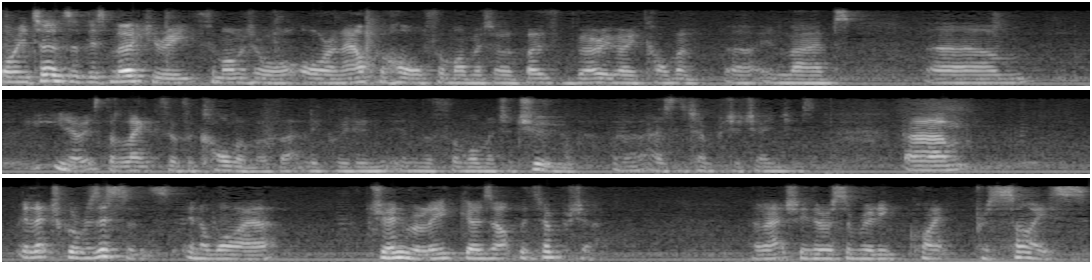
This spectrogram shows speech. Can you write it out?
or in terms of this mercury thermometer or, or an alcohol thermometer, both very, very common uh, in labs. Um, you know, it's the length of the column of that liquid in, in the thermometer tube uh, as the temperature changes. Um, electrical resistance in a wire generally goes up with temperature. And actually there are some really quite precise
